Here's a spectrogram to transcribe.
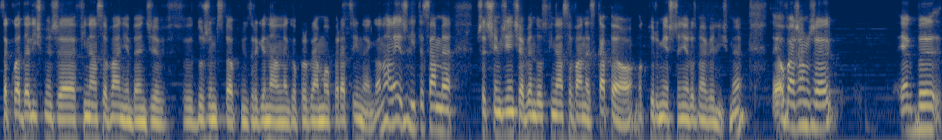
zakładaliśmy, że finansowanie będzie w dużym stopniu z Regionalnego Programu Operacyjnego, no ale jeżeli te same przedsięwzięcia będą sfinansowane z KPO, o którym jeszcze nie rozmawialiśmy, to ja uważam, że jakby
